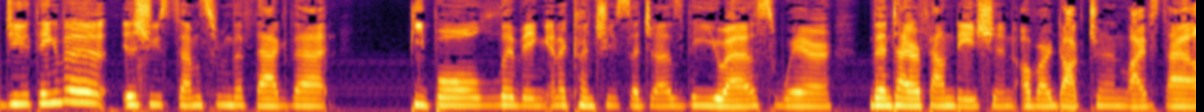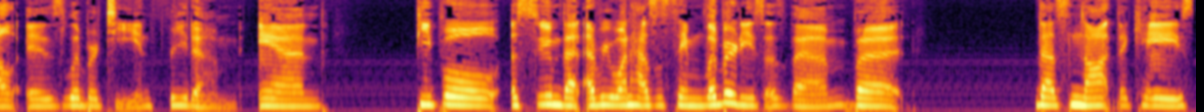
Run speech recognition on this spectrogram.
Do you think the issue stems from the fact that people living in a country such as the US, where the entire foundation of our doctrine and lifestyle is liberty and freedom. And people assume that everyone has the same liberties as them, but that's not the case.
